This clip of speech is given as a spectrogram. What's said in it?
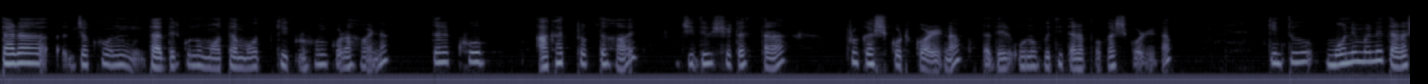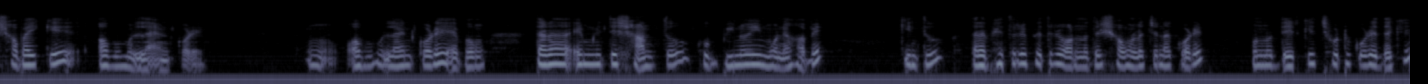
তারা যখন তাদের কোনো মতামতকে গ্রহণ করা হয় না, তারা খুব আঘাতপ্রাপ্ত হয়, যদিও সেটা তারা প্রকাশ কর- না, তাদের অনুভূতি তারা প্রকাশ করে না। কিন্তু মনে মনে তারা সবাইকে অবমূল্যায়ন করে। অবমূল্যায়ন করে এবং তারা এমনিতে শান্ত, খুব বিনয়ী মনে হবে। কিন্তু তারা ভেতরে ভেতরে অন্যদের সমালোচনা করে, অন্যদেরকে ছোট করে দেখে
